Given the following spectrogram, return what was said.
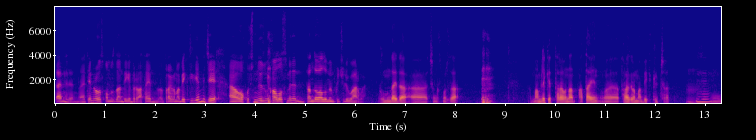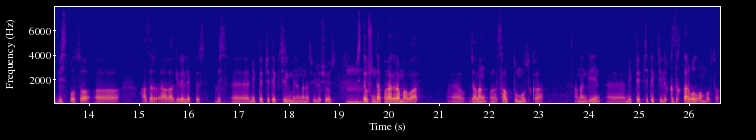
да эмнеден э, темир оз комуздан деген бир атайын программа бекитилгенби же э, окуучунун өзүнүн каалоосу менен тандап алуу мүмкүнчүлүгү барбы бул мындай да э, чыңгыз мырза мамлекет тарабынан атайын программа бекитилип чыгат М, биз болсо э, азыр ага кире элекпиз биз э, мектеп жетекчилиги менен гана сүйлөшөбүз. Бизде ушундай программа бар. Э, жалаң э, салттуу музыка. Анан кийин мектеп жетекчилиги кызыктар болгон болсо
